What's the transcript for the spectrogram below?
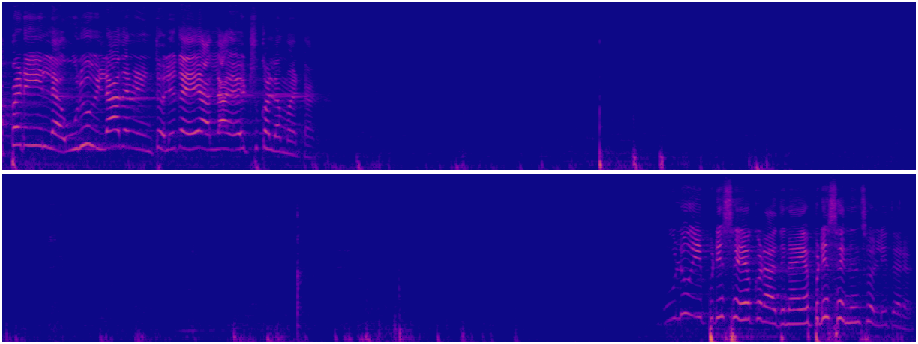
அப்படி இல்ல. உரு இல்லாதவனின் தொழுகையை அல்லாஹ் ஏற்றுக்கொள்ள மாட்டான். உலு இப்படி செய்யக்கூடாது. நான் எப்படி செய்யணும்னு சொல்லி தரேன்.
